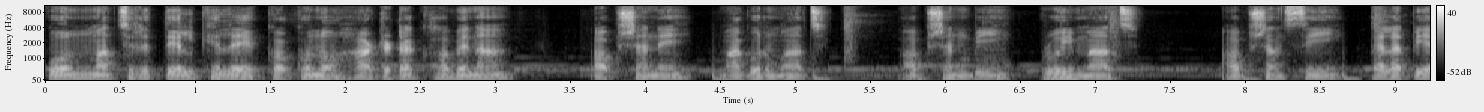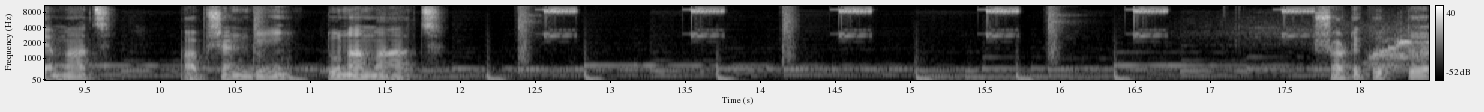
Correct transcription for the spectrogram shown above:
কোন মাছের তেল খেলে কখনো হার্ট অ্যাটাক হবে না? অপশান এ, মাগুর মাছ। অপশান বি, রুই মাছ। অপশান সি, তেলাপিয়া মাছ। অপশান ডি, টুনা মাছ। সঠিক উত্তর,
